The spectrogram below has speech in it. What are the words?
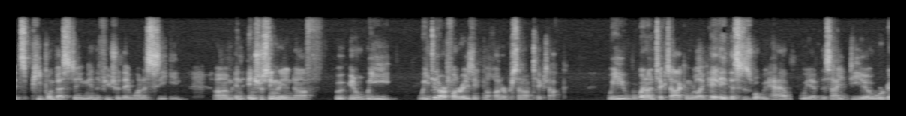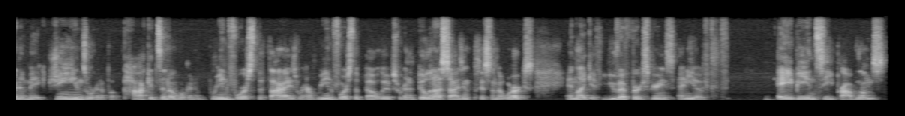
it's people investing in the future they want to see. Um, and interestingly enough, you know, we we did our fundraising 100% off TikTok we went on TikTok and we're like, hey, this is what we have. We have this idea. We're going to make jeans. We're going to put pockets in them. We're going to reinforce the thighs. We're going to reinforce the belt loops. We're going to build it on a sizing system that works. And like, if you've ever experienced any of A, B, and C problems,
